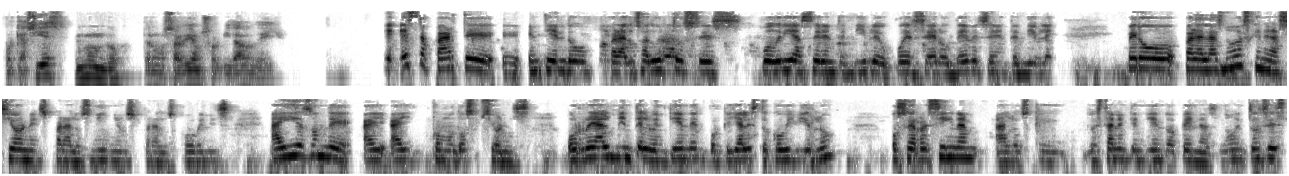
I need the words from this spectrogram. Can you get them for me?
porque así es el mundo, pero nos habíamos olvidado de ello. E, esta parte, eh, entiendo, para los adultos es, podría ser entendible o puede ser o debe ser entendible, pero para las nuevas generaciones, para los niños, para los jóvenes, ahí es donde hay, hay como dos opciones. O realmente lo entienden porque ya les tocó vivirlo, o se resignan a los que lo están entendiendo apenas, ¿no? Entonces,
